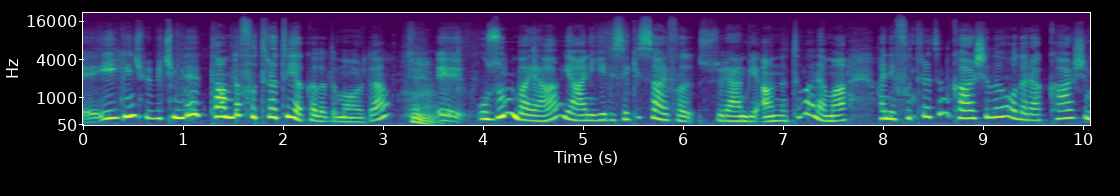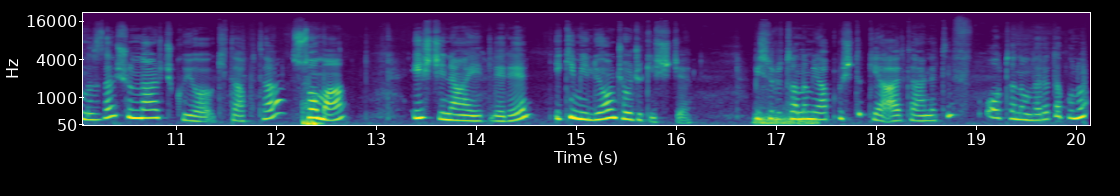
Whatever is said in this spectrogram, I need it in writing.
E, ilginç bir biçimde tam da fıtratı yakaladım orada. Hmm. E, uzun bayağı yani 7-8 sayfa süren bir anlatı var ama hani fıtratın karşılığı olarak karşımızda şunlar çıkıyor kitapta. Soma, iş cinayetleri 2 milyon çocuk işçi. Bir sürü tanım yapmıştık ya alternatif. O tanımlara da bunu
